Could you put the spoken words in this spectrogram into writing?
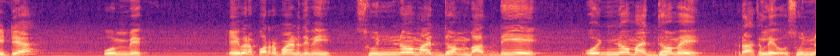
এইটা কমবে। এইবার পরের পয়েন্ট দিবি। শূন্য মাধ্যম বাদ দিয়ে অন্য মাধ্যমে রাখলে শূন্য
